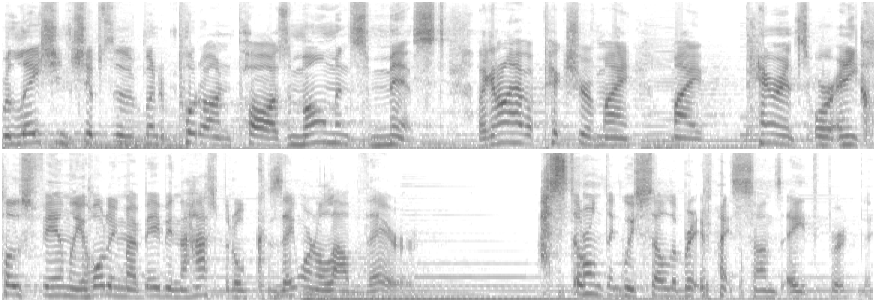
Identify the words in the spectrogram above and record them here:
relationships that have been put on pause, moments missed. Like I don't have a picture of my, my parents or any close family holding my baby in the hospital because they weren't allowed there. I still don't think we celebrated my son's eighth birthday,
